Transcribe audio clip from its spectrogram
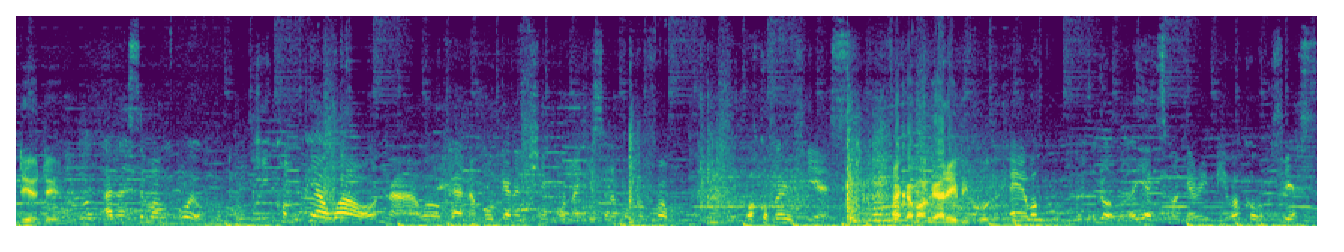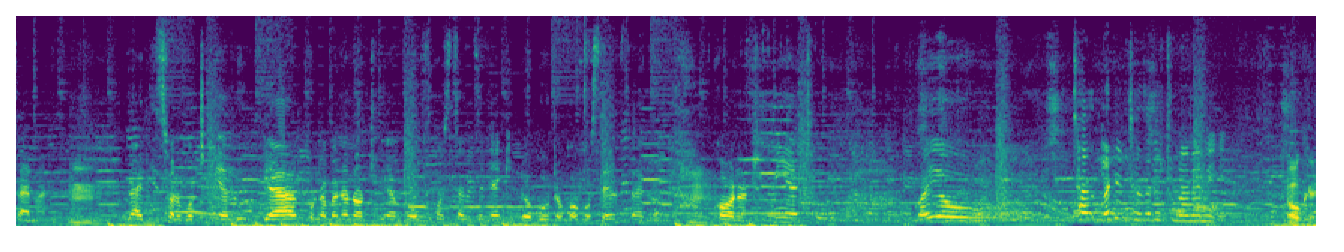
Ndio, ndio. anasema ukikompare wao na wao Ghana ambao Ghana jinsi wanavyoperform wako very fierce. Kama magharibi kule. eh, wako no, yes magharibi. Wako fierce sana. Na jinsi wanavyotumia lugha kuna maneno wanatumia ambao of course Tanzania kidogo utakuwa kwa censored kwa wanatumia tu. Kwa hiyo ta, lakini Tanzania tuna nini Okay.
